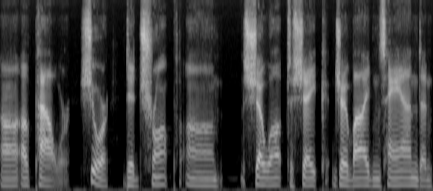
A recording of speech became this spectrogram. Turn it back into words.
uh, of power. Sure, did Trump um, show up to shake Joe Biden's hand and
